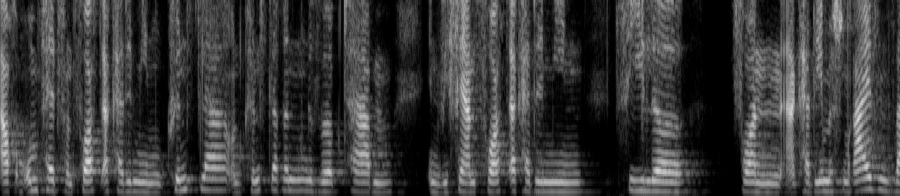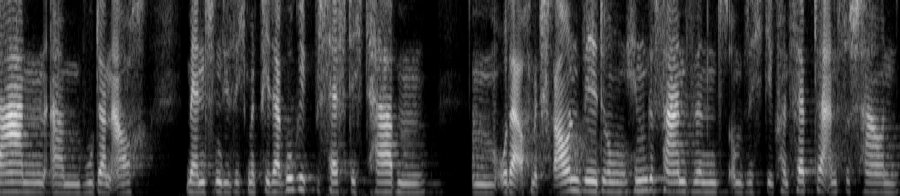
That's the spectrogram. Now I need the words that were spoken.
auch im Umfeld von Forstakademien Künstler und Künstlerinnen gewirkt haben, inwiefern Forstakademien Ziele von akademischen Reisen waren, ähm, wo dann auch Menschen, die sich mit Pädagogik beschäftigt haben, ähm, oder auch mit Frauenbildung hingefahren sind, um sich die Konzepte anzuschauen.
